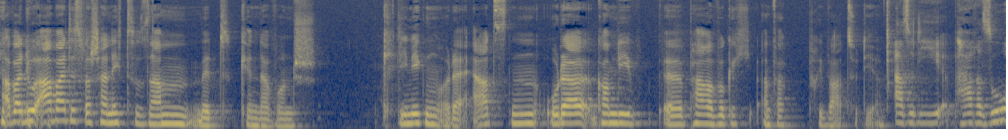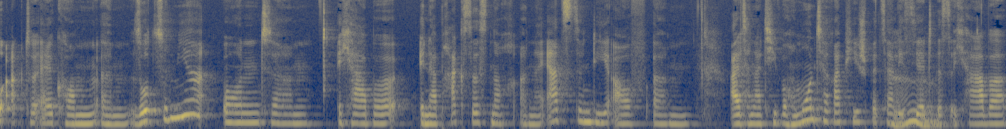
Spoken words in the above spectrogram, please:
Aber du arbeitest wahrscheinlich zusammen mit Kinderwunschkliniken oder Ärzten oder kommen die äh, Paare wirklich einfach privat zu dir? Also die Paare so aktuell kommen ähm, so zu mir und ähm, ich habe in der Praxis noch eine Ärztin, die auf ähm, alternative Hormontherapie spezialisiert ah. ist. Ich habe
